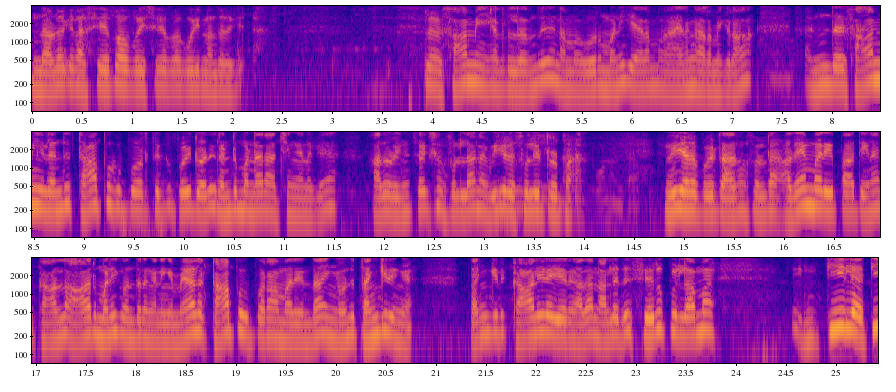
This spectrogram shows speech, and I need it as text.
இந்த அளவுக்கு நான் சேஃபாக போய் சேஃபாக கூட்டிகிட்டு வந்ததுக்கு. இல்லை சாமி இடத்துலேருந்து நம்ம ஒரு மணிக்கு இறங்க இறங்க ஆரம்பிக்கிறோம். இந்த சாமியிலேருந்து டாப்புக்கு போகிறதுக்கு போயிட்டு வரதுக்கு ரெண்டு மணி நேரம் ஆச்சுங்க எனக்கு. அதோட இன்ஸ்ட்ரக்ஷன் ஃபுல்லாக நான் வீடியோவில் சொல்லிகிட்ருப்பேன் இருப்பேன் வீடியோவில் போயிட்டு அதெல்லாம் சொல்கிறேன் அதே மாதிரி பார்த்தீங்கன்னா காலைல ஆறு மணிக்கு வந்துடுங்க நீங்கள் மேலே டாப்புக்கு போகிற மாதிரி இருந்தால் இங்கே வந்து தங்கிடுங்க. தங்கிட்டு காலையில் ஏறுங்க. அதான் நல்லது. செருப்பு இல்லாமல் தீயில தீ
